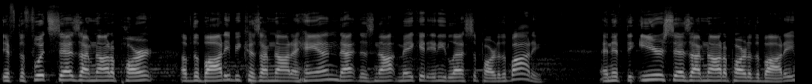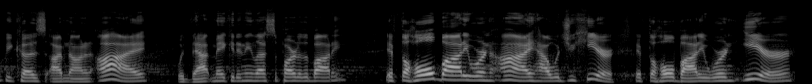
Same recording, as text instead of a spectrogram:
If the foot says, I'm not a part of the body because I'm not a hand, that does not make it any less a part of the body. And if the ear says, I'm not a part of the body because I'm not an eye, would that make it any less a part of the body? If the whole body were an eye, how would you hear? If the whole body were an ear,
